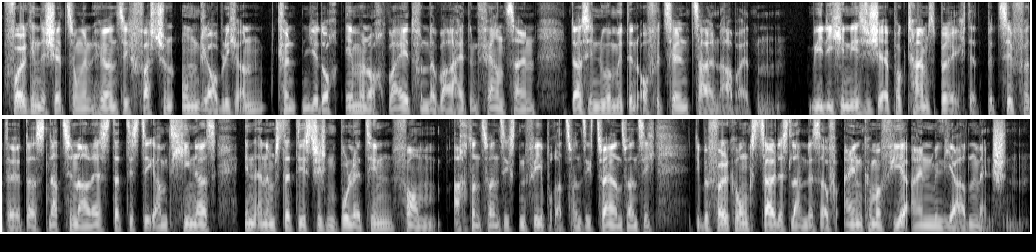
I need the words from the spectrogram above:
Folgende Schätzungen hören sich fast schon unglaublich an, könnten jedoch immer noch weit von der Wahrheit entfernt sein, da sie nur mit den offiziellen Zahlen arbeiten. Wie die chinesische Epoch Times berichtet, bezifferte das Nationale Statistikamt Chinas in einem statistischen Bulletin vom 28. Februar 2022 die Bevölkerungszahl des Landes auf 1,41 Milliarden Menschen.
